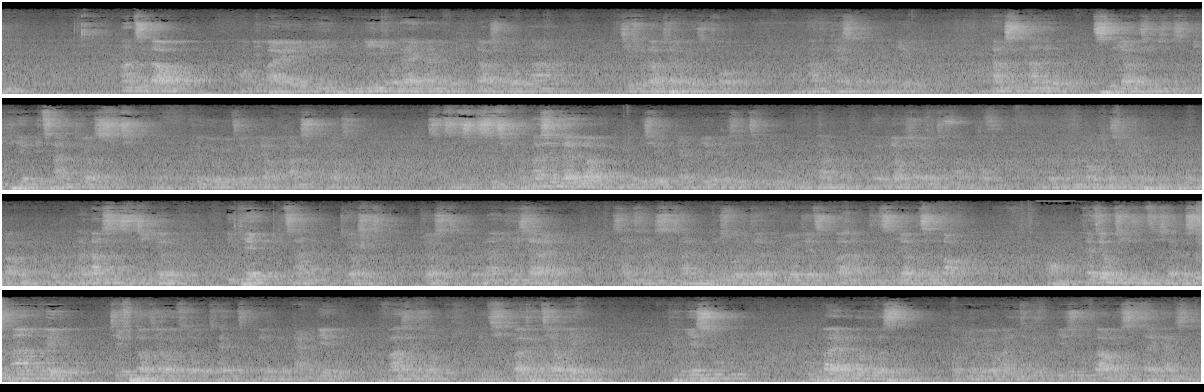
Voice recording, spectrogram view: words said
那直到哦一百零零一年，我在刚有提到说他接触到教会之后。他开始，当时他的吃药的情形是一天一餐就要十几颗，那个忧郁症的药，当时的药是是十十几颗。那现在的药可能有一些改变，有一些进步，他可能的药效有其他的功能，可能功能有些改变，可能用到很多。那当时十几颗，一天一餐就要十几，就要十几颗。那一天下来，三餐四餐，不说你在不用再吃饭了，只吃药吃饱了。哦，在这种情形之下，可是他会。接触到教会之后，我才整个的改变。我发现说，很奇怪，这个教会跟耶稣，我拜了那么多的神都没有用，而且这个耶稣到底是在干什么？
